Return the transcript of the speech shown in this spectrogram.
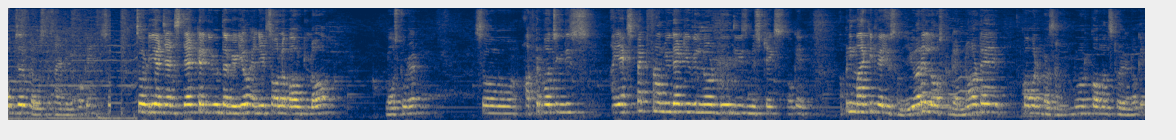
ऑब्ज़र्व करो सोसाइटी को okay so so dear gents that conclude the video and it's all about law law student so after watching this I expect from you that you will not do these mistakes okay अपनी मार्केट वैल्यू समझो। You are a law student not a common person nor common student okay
